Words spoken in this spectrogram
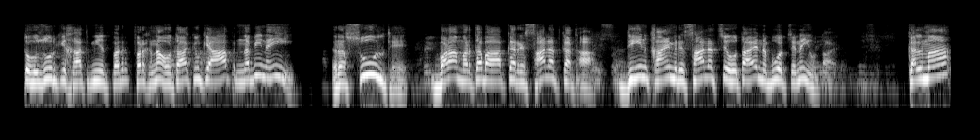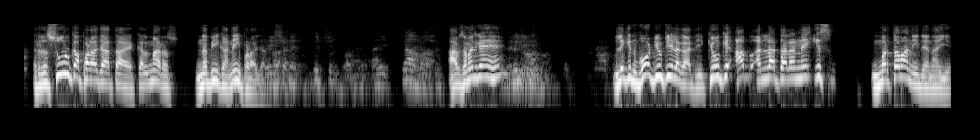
تو حضور کی خاتمیت پر فرق نہ ہوتا کیونکہ آپ نبی نہیں، رسول تھے۔ بڑا مرتبہ آپ کا رسالت کا تھا۔ دین قائم رسالت سے ہوتا ہے، نبوت سے نہیں ہوتا ہے۔ کلمہ رسول کا پڑھا جاتا ہے، کلمہ رس... نبی کا نہیں پڑھا جاتا۔ آپ سمجھ گئے ہیں؟ لیکن وہ ڈیوٹی لگا دی، کیونکہ اب اللہ تعالیٰ نے اس مرتبہ نہیں دینا یہ۔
